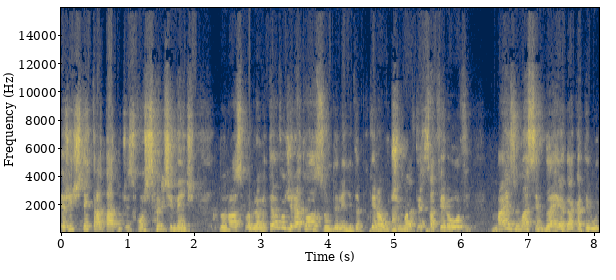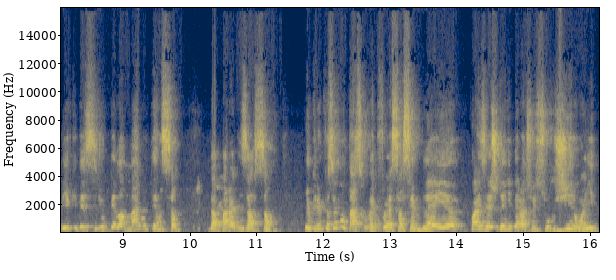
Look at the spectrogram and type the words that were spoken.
a gente tem tratado disso constantemente no nosso programa. Então eu vou direto ao assunto, Helenita, porque na última terça-feira houve mais uma assembleia da categoria que decidiu pela manutenção da paralisação eu queria que você contasse como é que foi essa assembleia, quais as deliberações surgiram aí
